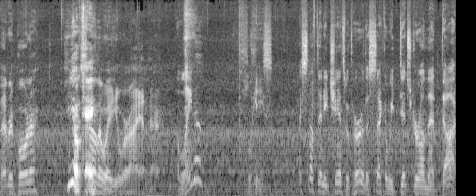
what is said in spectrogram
That reporter? You okay? I saw the way you were eyeing her. Elena? Please. I snuffed any chance with her the second we ditched her on that dock.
